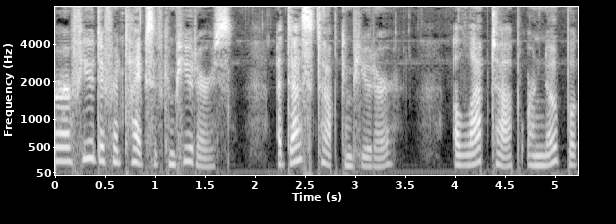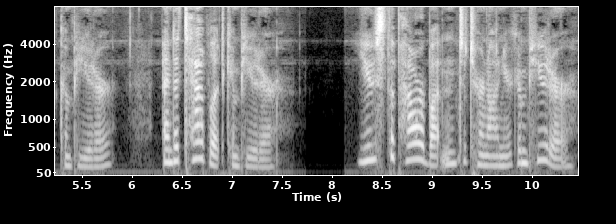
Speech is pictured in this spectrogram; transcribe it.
are a few different types of computers. A desktop computer, a laptop or notebook computer, and a tablet computer. Use the power button to turn on your computer.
